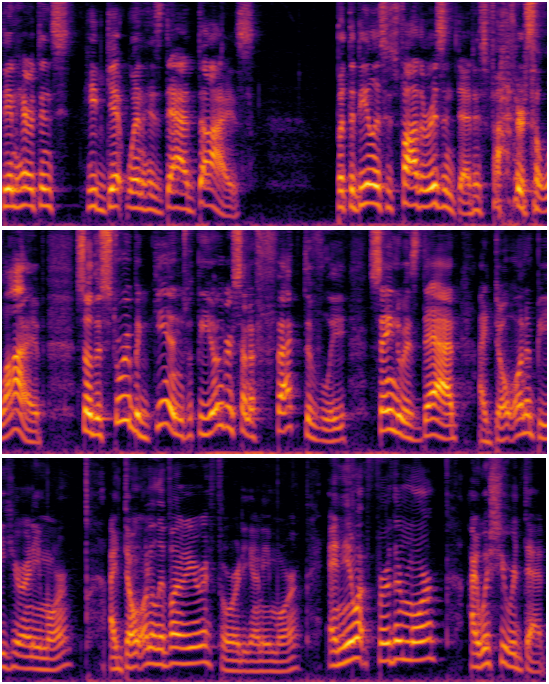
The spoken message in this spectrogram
the inheritance he'd get when his dad dies. But the deal is his father isn't dead, his father's alive. So the story begins with the younger son effectively saying to his dad, I don't want to be here anymore. I don't want to live under your authority anymore. And you know what? Furthermore, I wish you were dead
